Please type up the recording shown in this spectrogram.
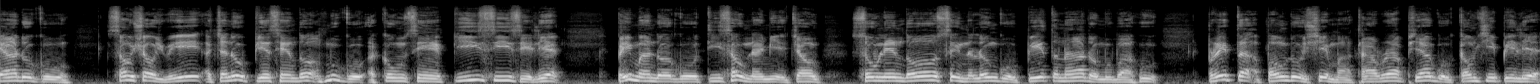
ရားတို့ကိုစောင့်ရှောက်၍အကျွန်ုပ်ပြင်ဆင်သောအမှုကိုအကုန်စင်ပြီးစီးစေလျက်ဗိမာန်တော်ကိုတိဆောက်နိုင်မည်အကြောင်းစုံလင်သောစိတ်နှလုံးကိုပေးသနာတော်မူပါဟုပရိသတ်အပေါင်းတို့ရှေ့မှသာရဘုရားကိုကောင်းချီးပေးလျက်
